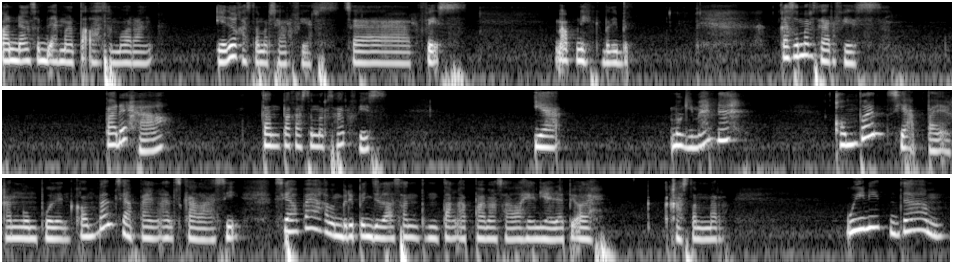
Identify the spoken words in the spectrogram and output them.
pandang sebelah mata lah sama orang yaitu customer service service maaf nih kebelibet customer service Padahal tanpa customer service ya mau gimana? Komplain siapa yang akan ngumpulin? Komplain siapa yang akan eskalasi? Siapa yang akan memberi penjelasan tentang apa masalah yang dihadapi oleh customer? We need them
